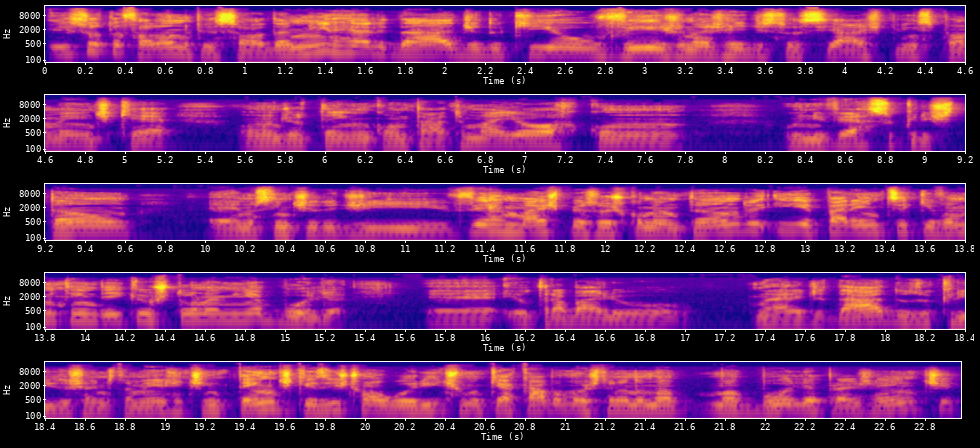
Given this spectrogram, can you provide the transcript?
Isso eu tô falando, pessoal, da minha realidade, do que eu vejo nas redes sociais, principalmente, que é onde eu tenho um contato maior com o universo cristão, é, no sentido de ver mais pessoas comentando, e parênteses aqui, vamos entender que eu estou na minha bolha. É, eu trabalho na área de dados, o Cris e o Xande também, a gente entende que existe um algoritmo que acaba mostrando uma, uma bolha pra gente,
